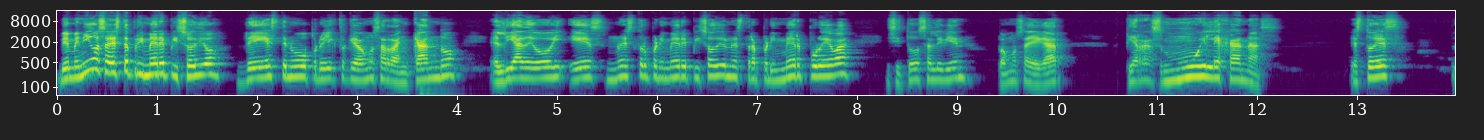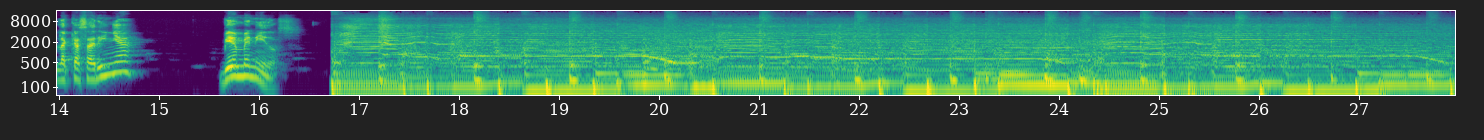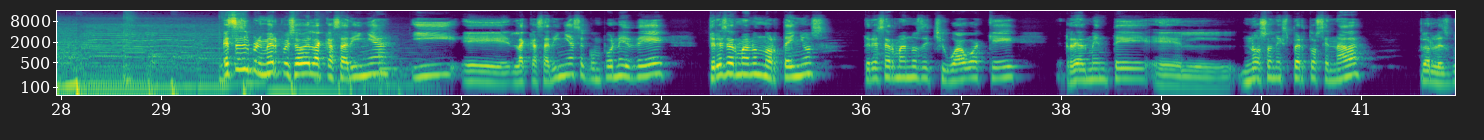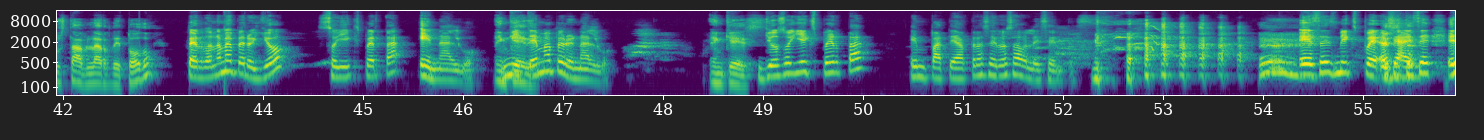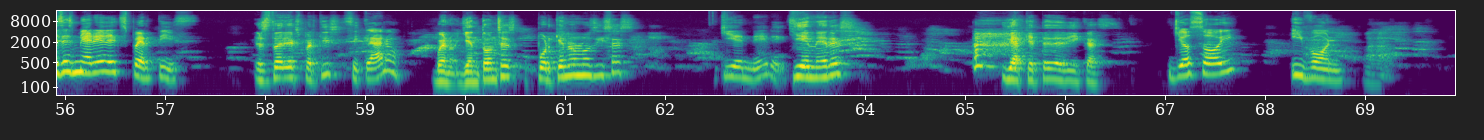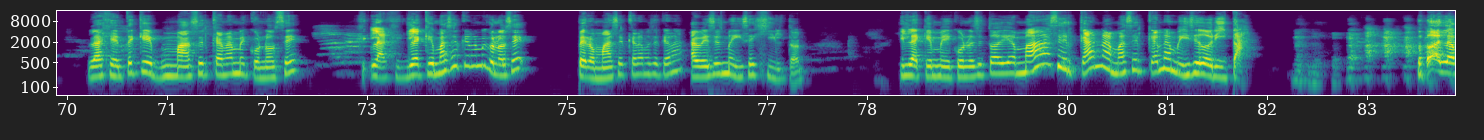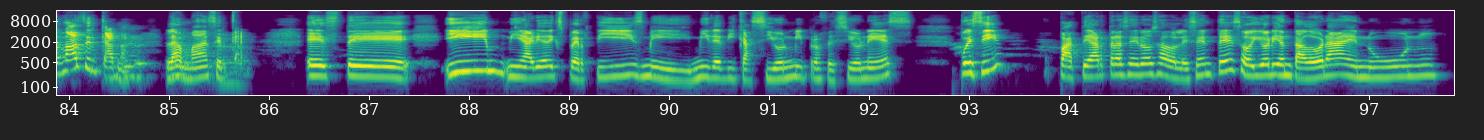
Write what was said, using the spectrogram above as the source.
Bienvenidos a este primer episodio de este nuevo proyecto que vamos arrancando. El día de hoy es nuestro primer episodio, nuestra primer prueba. Y si todo sale bien, vamos a llegar a tierras muy lejanas. Esto es La Casariña. Bienvenidos. Este es el primer episodio de La Casariña y eh, La Casariña se compone de tres hermanos norteños, tres hermanos de Chihuahua que realmente el- no son expertos en nada, pero les gusta hablar de todo. Perdóname, pero yo soy experta en algo. ¿En Mi qué? tema, pero en algo. ¿En qué es? Yo soy experta en patear traseros adolescentes. Esa es mi exper o sea, ese, esa es mi área de expertise. ¿Es tu área de expertise? Sí, claro. Bueno, y entonces, ¿por qué no nos dices ¿Quién eres? quién eres y a qué te dedicas? Yo soy Ivonne. La gente que más cercana me conoce, la, la que más cercana me conoce, pero más cercana, más cercana, a veces me dice Hilton. Y la que me conoce todavía más cercana, más cercana, me dice Dorita. la más cercana, la más cercana. Este, y mi área de expertise, mi, mi dedicación, mi profesión es, pues sí, patear traseros adolescentes. Soy orientadora en un,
